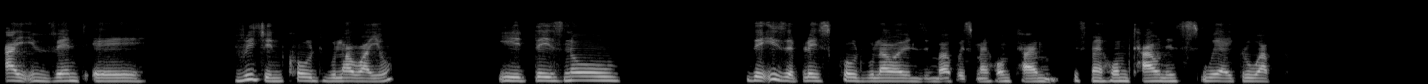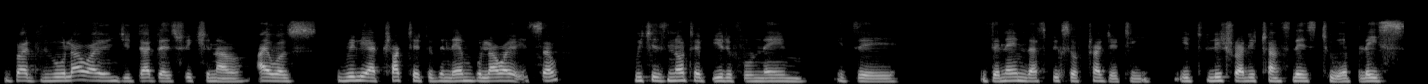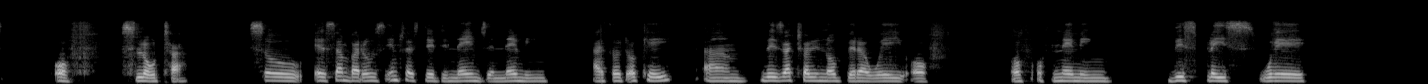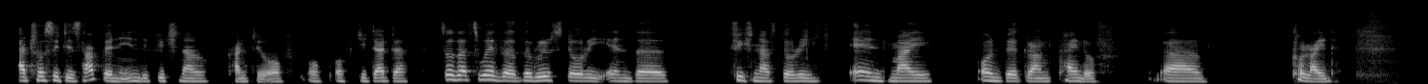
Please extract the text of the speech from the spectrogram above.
I invent a region called Bulawayo. It, there is no, there is a place called Bulawayo in Zimbabwe. It's my hometown. It's my hometown. It's where I grew up. But Bulawayo in Jidada is fictional. I was really attracted to the name Bulawayo itself, which is not a beautiful name. It's a, it's a name that speaks of tragedy. It literally translates to a place of slaughter. So, as somebody who's interested in names and naming, I thought, okay, Um, there's actually no better way of of of naming this place where atrocities happen in the fictional country of of, of Jidada. So that's where the, the real story and the fictional story and my own background kind of uh, collide.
